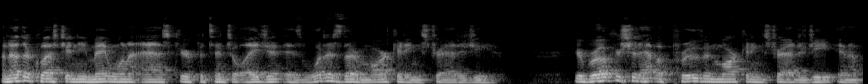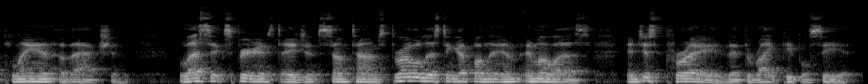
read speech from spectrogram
Another question you may want to ask your potential agent is what is their marketing strategy? Your broker should have a proven marketing strategy and a plan of action. Less experienced agents sometimes throw a listing up on the MLS and just pray that the right people see it.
